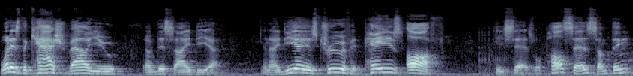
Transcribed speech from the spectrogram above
What is the cash value of this idea? An idea is true if it pays off, he says. Well, Paul says something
